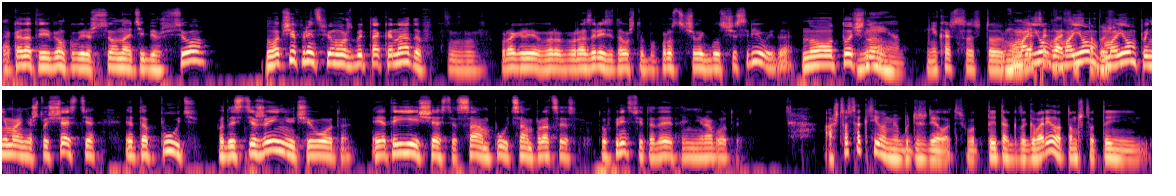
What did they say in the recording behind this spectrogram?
А когда ты ребенку говоришь, все, на тебе все, ну, вообще, в принципе, может быть, так и надо в, в прогре- в- разрезе того, чтобы просто человек был счастливый, да? Но точно... Нет, мне кажется, что... В ну, моем, в, моем, в моем понимании, что счастье – это путь по достижению чего-то, и это и есть счастье, сам путь, сам процесс, то, в принципе, тогда это не работает. А что с активами будешь делать? Вот ты так заговорил о том, что ты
